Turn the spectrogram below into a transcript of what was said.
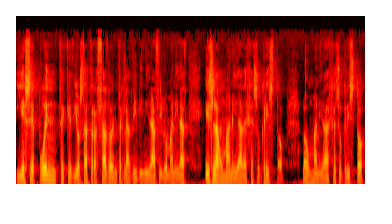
y ese puente que Dios ha trazado entre la divinidad y la humanidad es la humanidad de Jesucristo. La humanidad de Jesucristo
